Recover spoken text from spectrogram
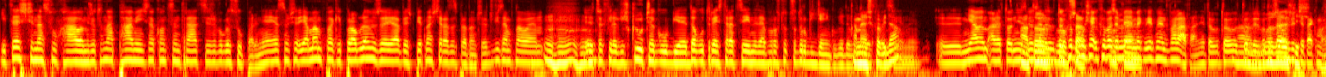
I też się nasłuchałem, że to na pamięć, na koncentrację, że w ogóle super, nie? Ja, się, ja mam taki problem, że ja, wiesz, 15 razy sprawdzam, czy drzwi zamknąłem, mhm. y, co chwilę jakieś klucze gubię, dowód rejestracyjny, to ja po prostu co drugi dzień gubię dowód A miałeś rejestracyjny. Y, miałem, ale to nie to związane, to, było chyba, chyba, że Okej. miałem jak, jak miałem dwa lata, nie? To, to, to, A, wiesz, bo to całe jakiś- życie tak mam.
